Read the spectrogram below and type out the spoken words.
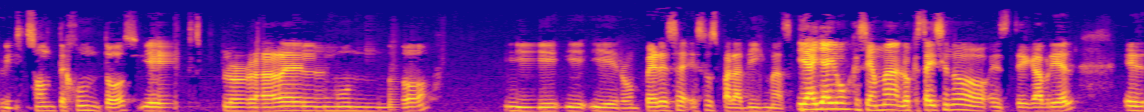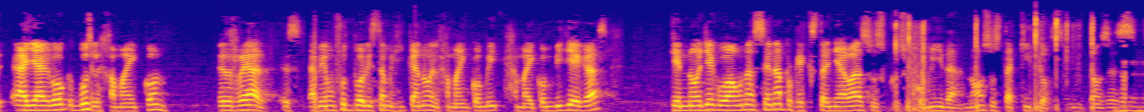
horizonte juntos y explorar el mundo y, romper esos paradigmas. Y hay algo que se llama, lo que está diciendo este Gabriel, eh, hay algo, el jamaicón, es real. había un futbolista mexicano, el jamaicón, jamaicón Villegas, que no llegó a una cena porque extrañaba su comida, ¿no? Sus taquitos. Entonces,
